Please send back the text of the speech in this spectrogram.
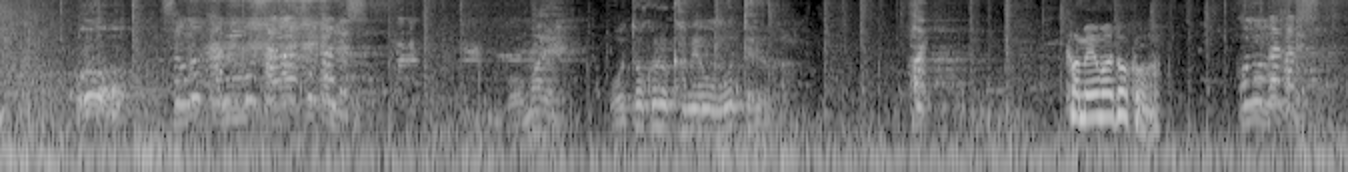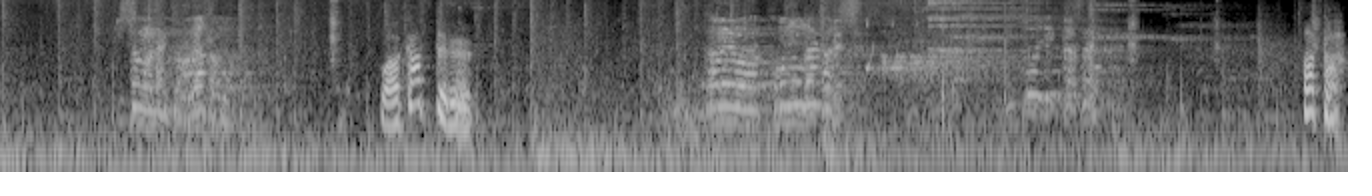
消えてくれたその仮面を探してたんです。お前男の仮面を持ってるのか？仮面はどこ？この中です。急がないとあなたも。分かってる。仮面はこの中です。急いでください。あった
